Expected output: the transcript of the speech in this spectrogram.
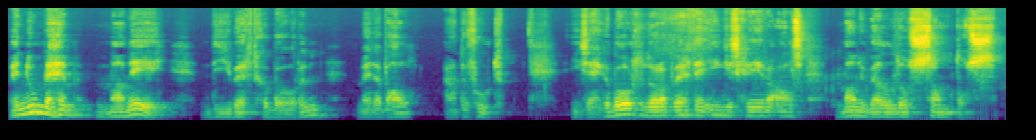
Men noemde hem Mané, die werd geboren met de bal aan de voet. In zijn geboortedorp werd hij ingeschreven als Manuel dos Santos.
